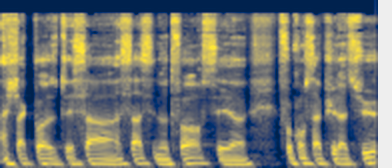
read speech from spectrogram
à chaque poste. Et ça, ça c'est notre force. Et euh, faut qu'on s'appuie là-dessus.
